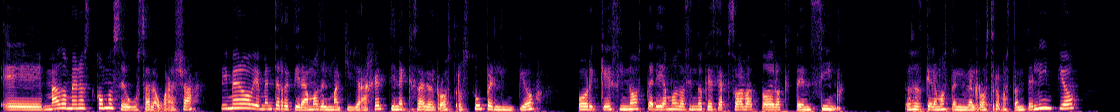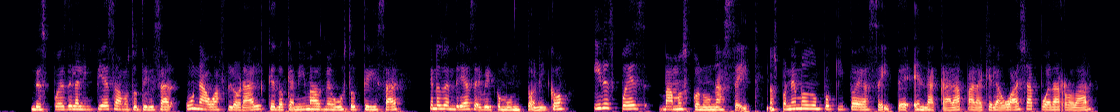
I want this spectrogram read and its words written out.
eh, más o menos, ¿cómo se usa la washa? Primero, obviamente, retiramos el maquillaje, tiene que estar el rostro súper limpio, porque si no, estaríamos haciendo que se absorba todo lo que está encima. Entonces, queremos tener el rostro bastante limpio. Después de la limpieza vamos a utilizar un agua floral, que es lo que a mí más me gusta utilizar, que nos vendría a servir como un tónico. Y después vamos con un aceite. Nos ponemos un poquito de aceite en la cara para que la guasha pueda rodar,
